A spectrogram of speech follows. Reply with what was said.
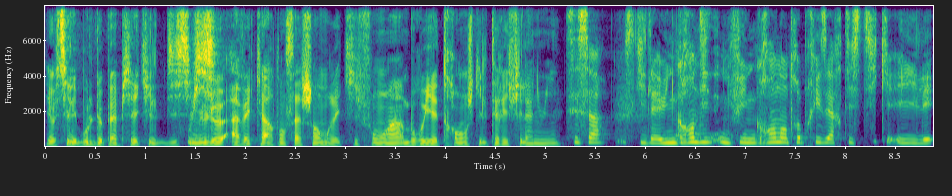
Il y a aussi les boules de papier qu'il dissimule avec art dans sa chambre et qui font un bruit étrange qui le terrifie la nuit. C'est ça, parce qu'il a une grande, il fait une grande entreprise artistique et il est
